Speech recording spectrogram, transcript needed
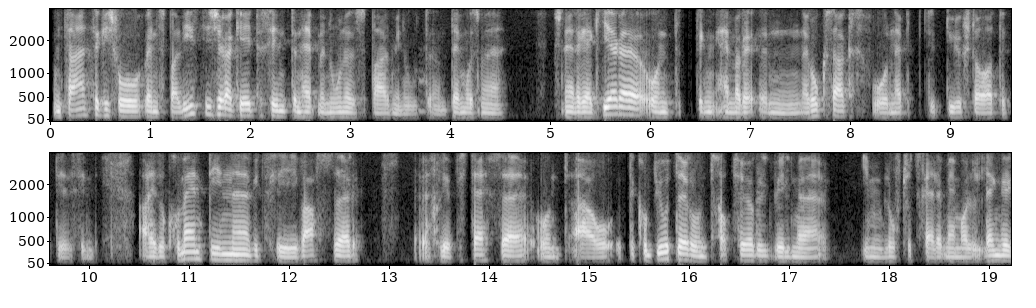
Und das Einzige ist, wo, wenn es ballistische Raketen sind, dann hat man nur ein paar Minuten. Und dann muss man schnell reagieren und dann haben wir einen Rucksack, der neben der Tür steht. Da sind alle Dokumente drin, ein bisschen Wasser, ein bisschen etwas zu essen und auch der Computer und Kopfhörer, weil man im Luftschutzkeller manchmal länger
